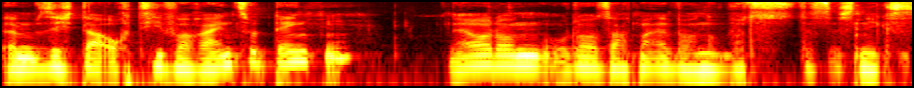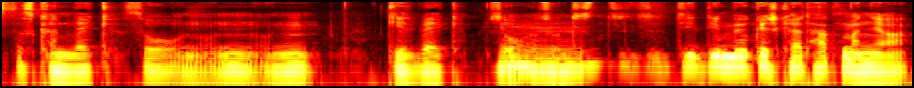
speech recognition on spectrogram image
ähm, sich da auch tiefer reinzudenken? Ja, oder, oder sagt man einfach nur, das, das ist nichts, das kann weg, so und, und, und geht weg. So, also mhm. also das, die, die Möglichkeit hat man ja.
